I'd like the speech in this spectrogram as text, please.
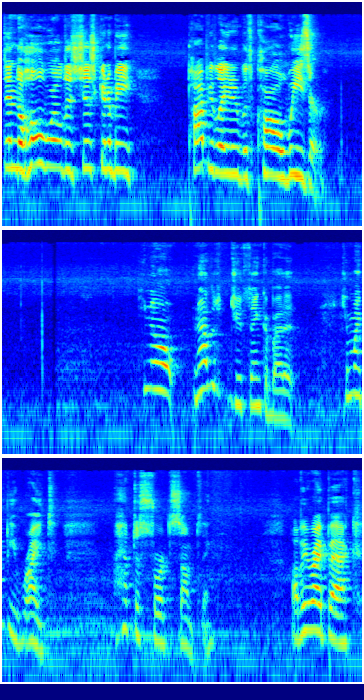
then the whole world is just gonna be populated with Carl Wheezer. You know, now that you think about it, you might be right. I have to sort something. I'll be right back.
